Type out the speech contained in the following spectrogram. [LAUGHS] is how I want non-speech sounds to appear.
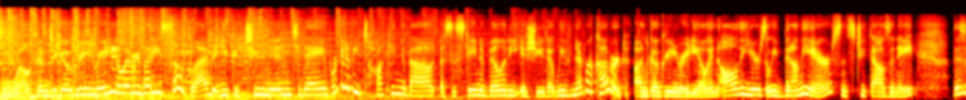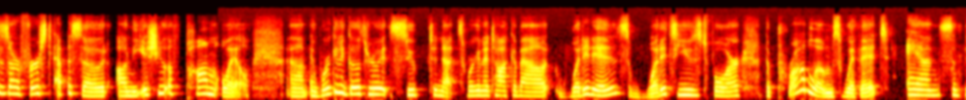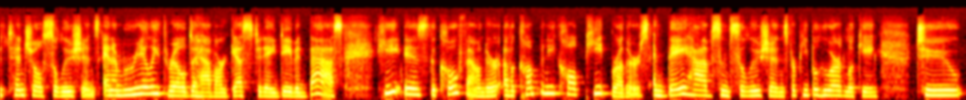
Welcome to Go Green Radio, everybody. So glad that you could tune in today. We're going to be talking about a sustainability issue that we've never covered on Go Green Radio in all the years that we've been on the air since 2008. This is our first episode on the issue of palm oil. Um, and we're going to go through it soup to nuts. We're going to talk about what it is, what it's used for, the problems with it, and some potential solutions. And I'm really thrilled to have our guest today, David Bass. He is the co founder of a company called Peet Brothers, and they have some solutions for people who are looking to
